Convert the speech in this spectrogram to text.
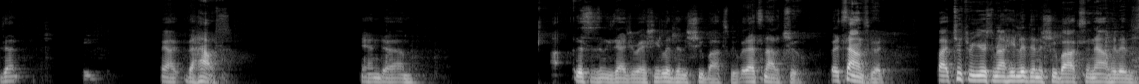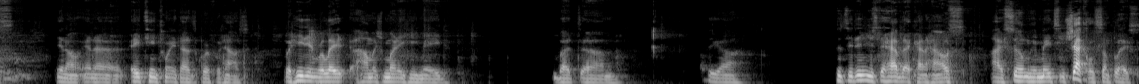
Is that? Yeah, the house. And um, this is an exaggeration. He lived in a shoebox, but that's not a true. But it sounds good. About two, three years from now, he lived in a shoebox, and now he lives, you know, in a 18, 20,000 square foot house. But he didn't relate how much money he made. But um, the uh, since he didn't used to have that kind of house, I assume he made some shekels someplace.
